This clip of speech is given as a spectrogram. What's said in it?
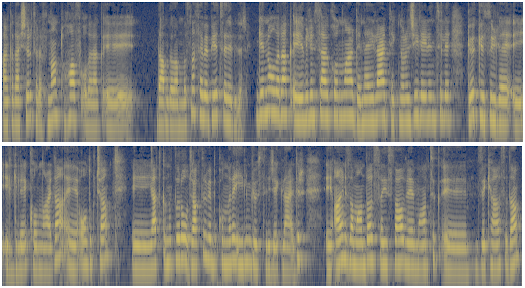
arkadaşları tarafından tuhaf olarak e, damgalanmasına sebebiyet verebilir. Genel olarak e, bilimsel konular, deneyler, teknolojiyle ilintili, gökyüzüyle e, ilgili konularda e, oldukça yatkınlıkları olacaktır ve bu konulara eğilim göstereceklerdir. E, aynı zamanda sayısal ve mantık e, zekası da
